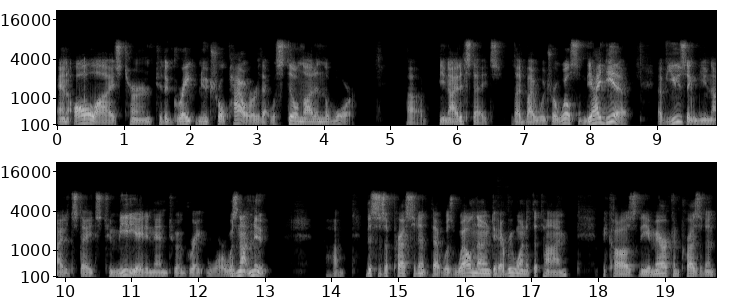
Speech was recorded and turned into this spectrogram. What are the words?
And all eyes turned to the great neutral power that was still not in the war uh, the United States, led by Woodrow Wilson. The idea of using the United States to mediate an end to a great war was not new. Um, this is a precedent that was well known to everyone at the time because the American president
